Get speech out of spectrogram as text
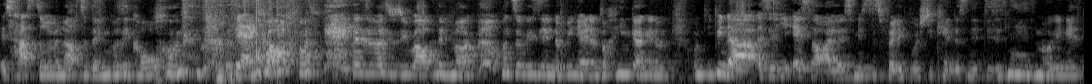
es hasst, darüber nachzudenken, was ich koche und was ich einkaufe. Und ist was, ich überhaupt nicht mag. Und so gesehen, da bin ich halt einfach hingegangen und, und ich bin da, also ich esse auch alles, mir ist das völlig wurscht, ich kenne das nicht, dieses, nee, das mag ich nicht.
